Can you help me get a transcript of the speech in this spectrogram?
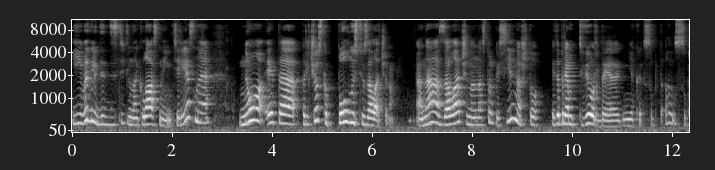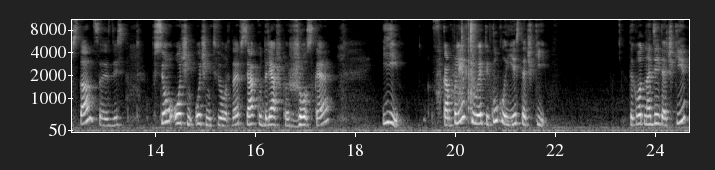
И выглядит действительно классно и интересная, но эта прическа полностью залачена. Она залачена настолько сильно, что это прям твердая некая субстанция. Здесь все очень-очень твердое, вся кудряшка жесткая. И в комплекте у этой куклы есть очки. Так вот, надеть очки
